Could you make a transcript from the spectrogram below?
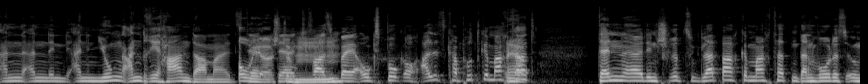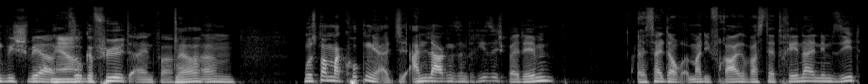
an, an, den, an den jungen André Hahn damals. Oh der, ja, Der quasi Mhm. bei Augsburg auch alles kaputt gemacht Ja. hat. Dann äh, den Schritt zu Gladbach gemacht hat und dann wurde es irgendwie schwer. Ja. So gefühlt einfach. Ja. Ähm, muss man mal gucken. Ja, die Anlagen sind riesig bei dem. Es ist halt auch immer die Frage, was der Trainer in dem sieht.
